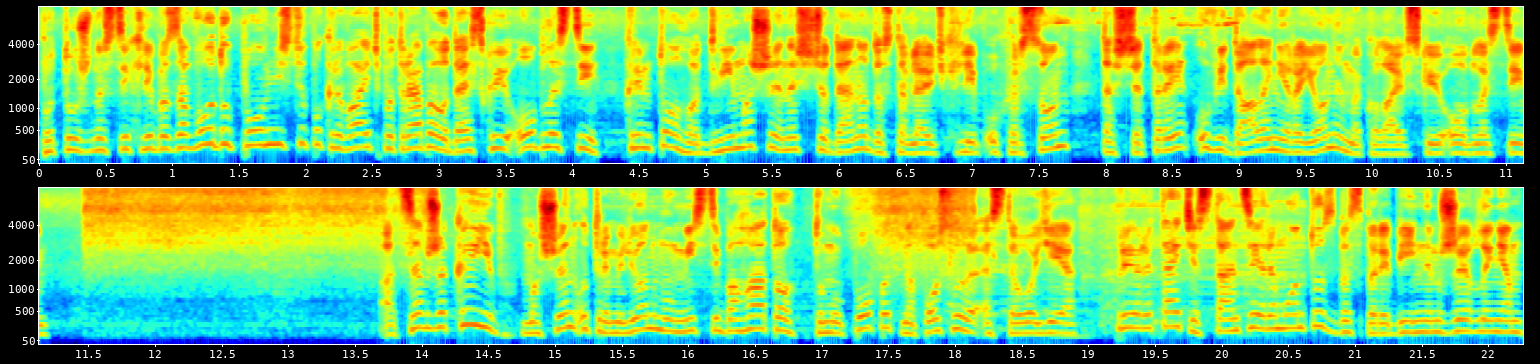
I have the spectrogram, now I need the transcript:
Потужності хлібозаводу повністю покривають потреби Одеської області. Крім того, дві машини щоденно доставляють хліб у Херсон та ще три у віддалені райони Миколаївської області. А це вже Київ. Машин у тримільйонному місті багато, тому попит на послуги СТО є. Пріоритеті станції ремонту з безперебійним живленням.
